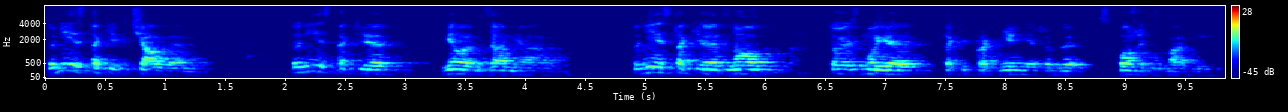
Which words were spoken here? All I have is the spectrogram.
To nie jest takie chciałem, to nie jest takie miałem zamiar, to nie jest takie, no, to jest moje takie pragnienie, żeby spożyć z wami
